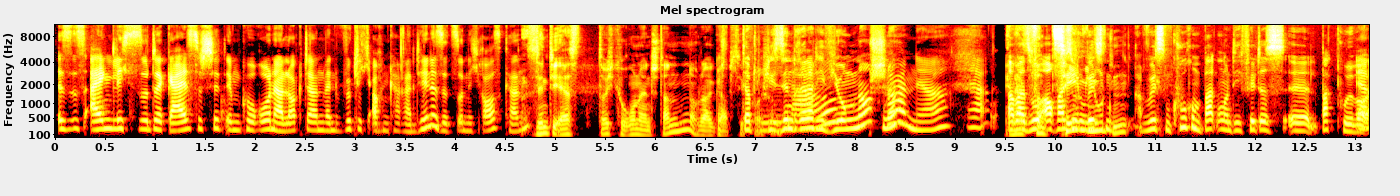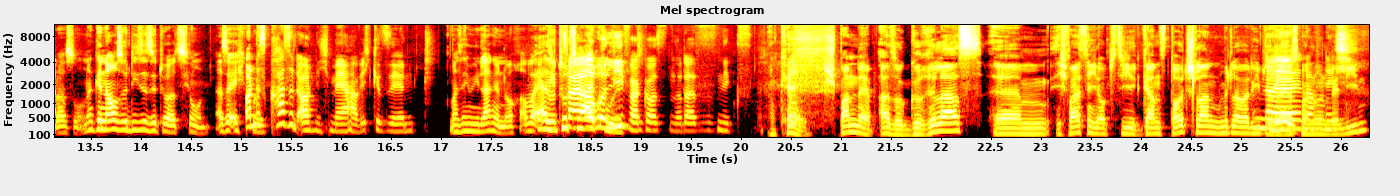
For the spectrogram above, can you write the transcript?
es ist eigentlich so der geilste Shit im Corona-Lockdown, wenn du wirklich auch in Quarantäne sitzt und nicht raus kannst. Sind die erst durch Corona entstanden oder gab es die? Ich glaube, die sind wow. Relativ jung noch. Ne? Schon, ne? ja. ja. Aber so auch, weißt du, du willst, du willst, einen Kuchen backen und dir fehlt das äh, Backpulver ja. oder so. Ne? Genauso diese Situation. Also echt cool. Und es kostet auch nicht mehr, habe ich gesehen. Weiß nicht, wie lange noch. Aber also total Euro cool. Lieferkosten oder das ist nichts. Okay, spannende App. Also Gorillas, ähm, ich weiß nicht, ob es die ganz Deutschland mittlerweile gibt oder erstmal nur in nicht. Berlin.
